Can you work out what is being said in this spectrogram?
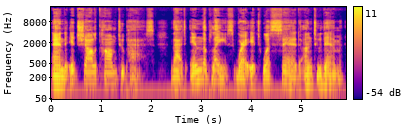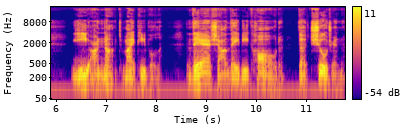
And it shall come to pass, that in the place where it was said unto them, Ye are not my people, there shall they be called the children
